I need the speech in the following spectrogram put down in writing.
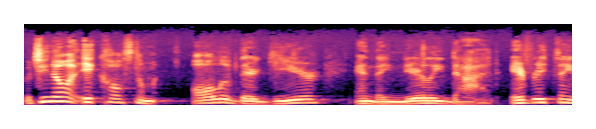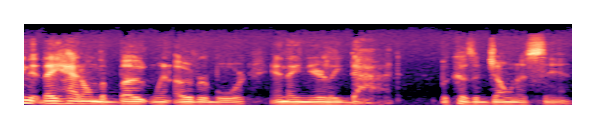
But you know what? It cost them all of their gear, and they nearly died. Everything that they had on the boat went overboard, and they nearly died because of Jonah's sin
